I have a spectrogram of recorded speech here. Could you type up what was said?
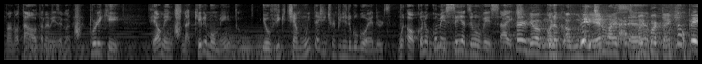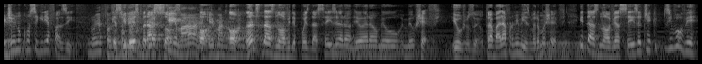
uma nota alta na mesa agora. Por quê? Realmente, naquele momento, eu vi que tinha muita gente me pedindo Google AdWords. Ó, quando eu comecei a desenvolver site... Perdeu alguma- eu- algum dinheiro, mas foi importante. Não, perdi e não conseguiria fazer. Não ia fazer. Porque são dois braços só. queimar, ó, queimar ó, antes das nove e depois das seis, eu era, eu era o meu, meu chefe. Eu, Josué. Eu trabalhava pra mim mesmo, era o meu chefe. E das nove às seis eu tinha que desenvolver.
